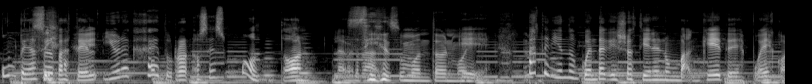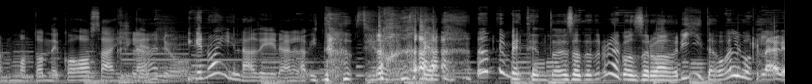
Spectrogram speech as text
un pedazo Sí. de pastel y una caja de turrón. O sea, es un montón, la verdad. Sí, es un montón, Molly. Eh, más teniendo en cuenta que ellos tienen un banquete después con un montón de cosas y, que, claro. y que no hay heladera en la habitación. o sea, ¿dónde meten todo eso? ¿Tendrán una conservadorita o algo? Claro.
